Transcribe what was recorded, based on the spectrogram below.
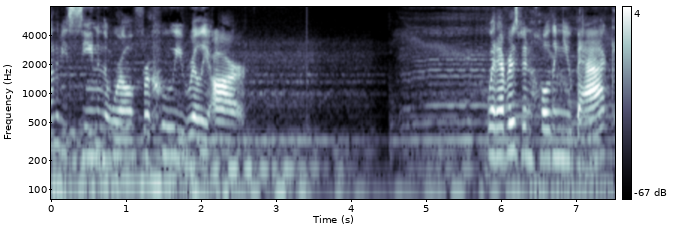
want to be seen in the world for who you really are. Whatever's been holding you back,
